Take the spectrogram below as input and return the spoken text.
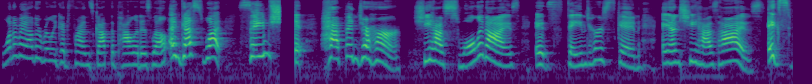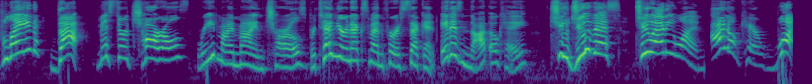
One of my other really good friends got the palette as well. And guess what? Same shit happened to her. She has swollen eyes, it stained her skin, and she has hives. Explain that, Mr. Charles. Read my mind, Charles. Pretend you're an X-Men for a second. It is not okay to do this to anyone. I don't care what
